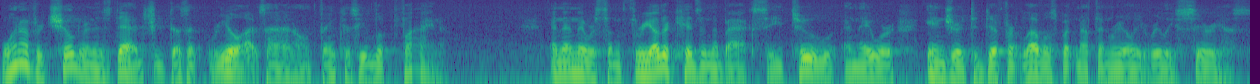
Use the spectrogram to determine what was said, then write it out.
one of her children is dead. She doesn't realize that, I don't think, because he looked fine. And then there were some three other kids in the back seat too, and they were injured to different levels, but nothing really, really serious.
